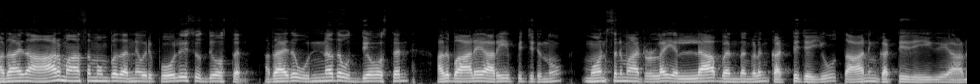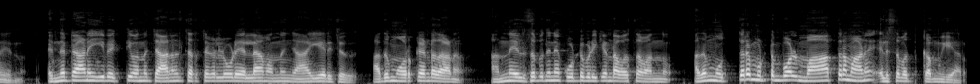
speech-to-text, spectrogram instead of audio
അതായത് ആറ് മാസം മുമ്പ് തന്നെ ഒരു പോലീസ് ഉദ്യോഗസ്ഥൻ അതായത് ഉന്നത ഉദ്യോഗസ്ഥൻ അത് ബാലയെ അറിയിപ്പിച്ചിരുന്നു. മോൺസനുമായിട്ടുള്ള എല്ലാ ബന്ധങ്ങളും കട്ട് ചെയ്യൂ താനും കട്ട് ചെയ്യുകയാണ് എന്ന്. എന്നിട്ടാണ് ഈ വ്യക്തി വന്ന ചാനൽ ചർച്ചകളിലൂടെ എല്ലാം വന്ന് ന്യായീകരിച്ചത്. അതും ഓർക്കേണ്ടതാണ്. അന്ന് എലിസബത്തിനെ കൂട്ടുപിടിക്കേണ്ട അവസ്ഥ വന്നു. അതും ഉത്തരം മുട്ടുമ്പോൾ മാത്രമാണ് എലിസബത്ത് കം ഹിയർ.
